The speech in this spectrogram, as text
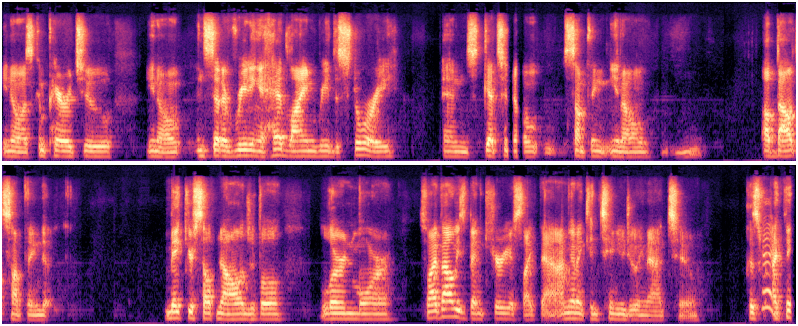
you know, as compared to you know, instead of reading a headline, read the story and get to know something, you know, about something that make yourself knowledgeable, learn more. So I've always been curious like that. I'm going to continue doing that too, because I think,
